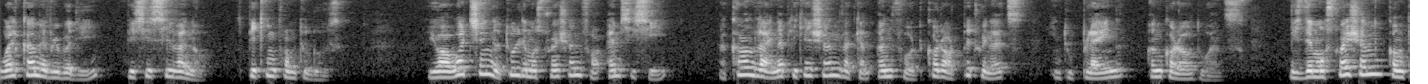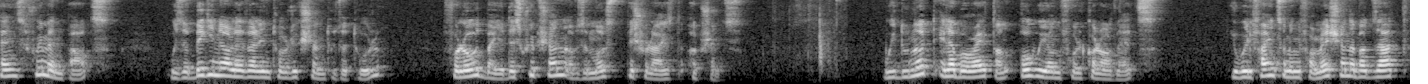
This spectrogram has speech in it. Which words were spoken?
Welcome everybody, this is Silvano, speaking from Toulouse. You are watching a tool demonstration for MCC, a command line application that can unfold colored Petri nets into plain, uncolored ones. This demonstration contains three main parts, with a beginner level introduction to the tool, followed by a description of the most specialized options. We do not elaborate on how we unfold colored nets. You will find some information about that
